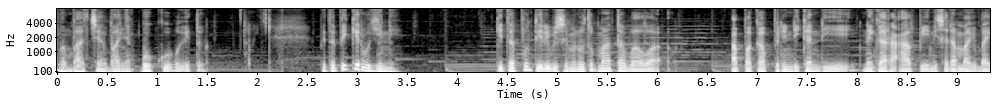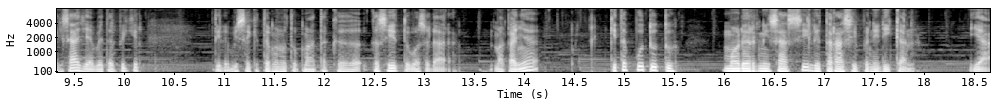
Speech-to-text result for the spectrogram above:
membaca banyak buku begitu. Beta pikir begini, kita pun tidak bisa menutup mata bahwa apakah pendidikan di negara Alpi ini sedang baik-baik saja. Beta pikir tidak bisa kita menutup mata ke ke situ, Bapak Saudara. Makanya kita butuh tuh modernisasi literasi pendidikan. Ya,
